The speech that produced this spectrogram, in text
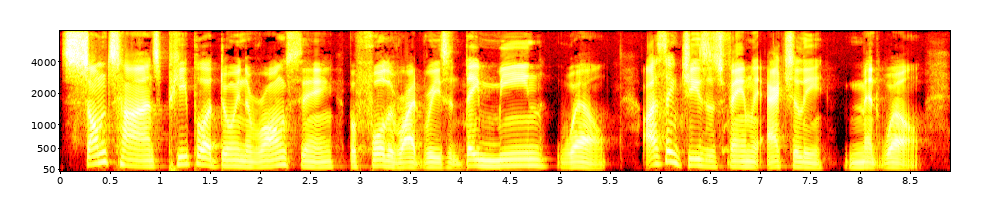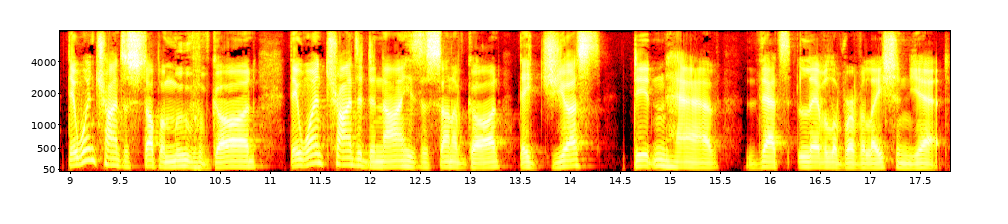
Sometimes people are doing the wrong thing but for the right reason. They mean well. I think Jesus' family actually meant well. They weren't trying to stop a move of God. They weren't trying to deny he's the son of God. They just didn't have that level of revelation yet.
